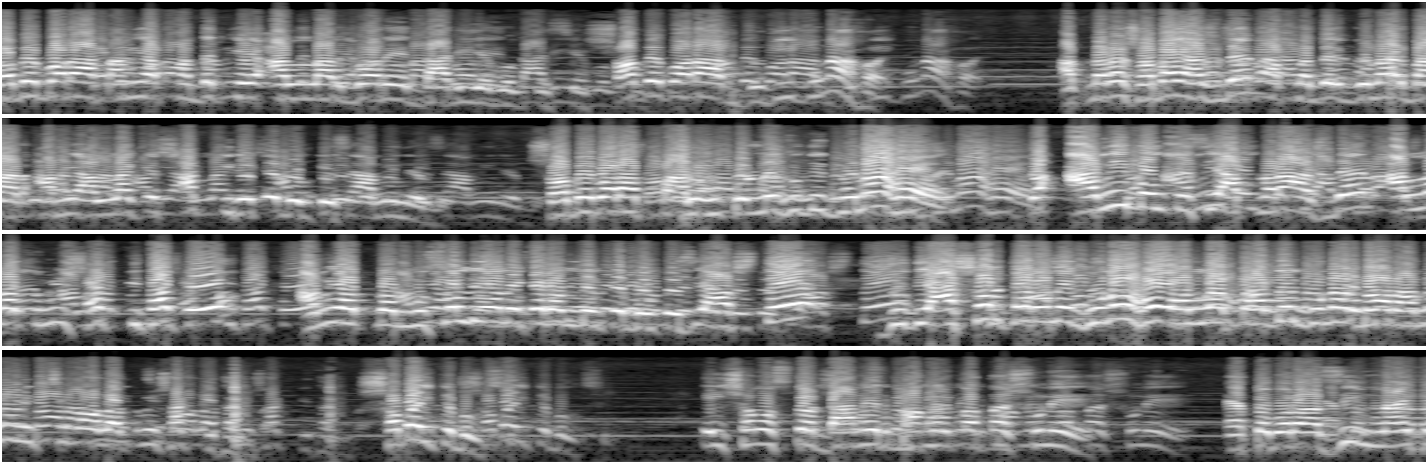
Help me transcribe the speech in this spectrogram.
সবে বরাত আমি আপনাদেরকে আল্লাহর ঘরে দাঁড়িয়ে বলতেছি। সবে বরাত যদি গুনাহ হয়, আপনারা সবাই আসবেন, আপনাদের গুনার বার আমি আল্লাহকে সাক্ষী রেখে বলতেছি, আমি নেব। সবে বরাত পালন করলে যদি গুনাহ হয়, তো আমি বলতেছি, আপনারা আসবেন, আল্লাহ তুমি সাক্ষী থাকো। আমি আপনার মুসলিয়ান কেরামদেরকে বলতেছি, আসতে, যদি আসার কারণে গুনাহ হয়, আল্লাহ তাদের গুনার ভার আমি নিচ্ছি না আল্লাহ তুমি সাক্ষী থাকো। সবাইকে বলছি সবাইকে বলছি। এই সমস্ত ডানের ভামের কথা শুনে এত বড় আজিম নাইট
